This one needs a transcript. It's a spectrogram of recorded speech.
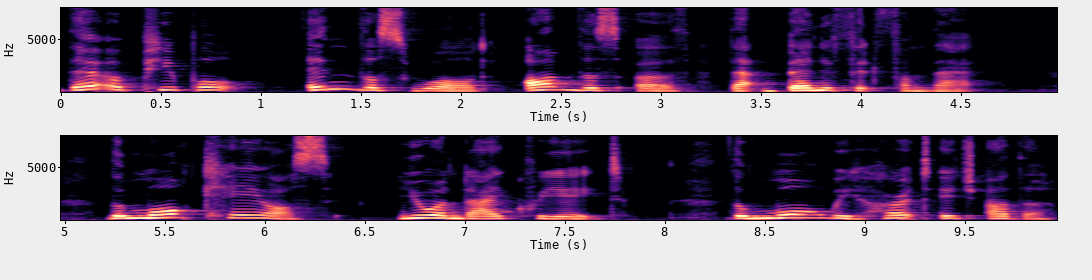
there are people in this world, on this earth, that benefit from that. The more chaos you and I create, the more we hurt each other,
